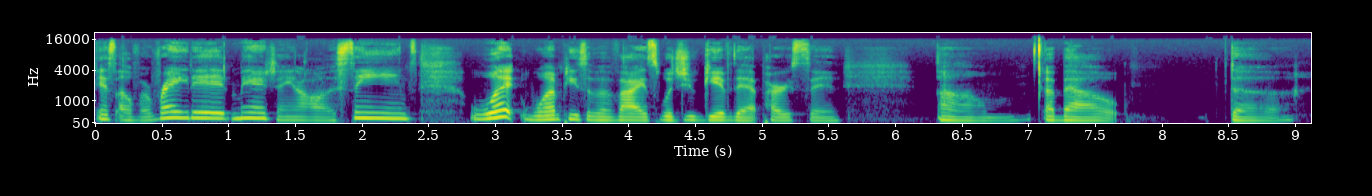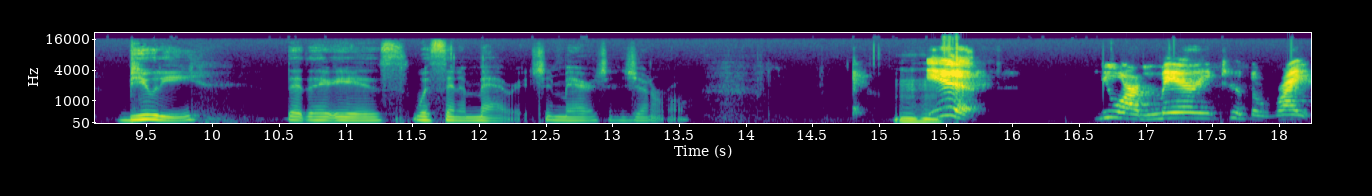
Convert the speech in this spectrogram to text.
it's overrated. Marriage ain't all it seems. What one piece of advice would you give that person um, about the beauty that there is within a marriage and marriage in general? Mhm. If you are married to the right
